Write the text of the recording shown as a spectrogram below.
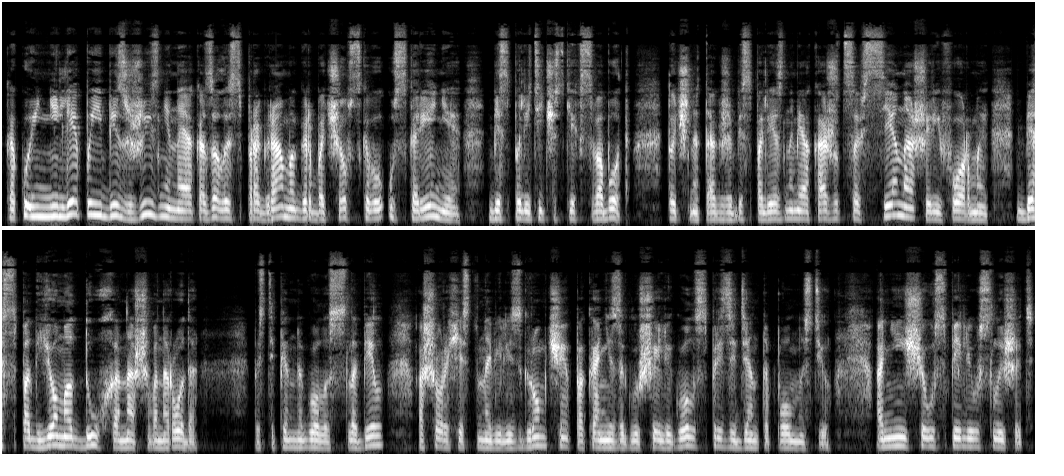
какой нелепой и безжизненной оказалась программа Горбачевского ускорения без политических свобод. Точно так же бесполезными окажутся все наши реформы без подъема духа нашего народа. Постепенно голос слабел, а шорохи становились громче, пока не заглушили голос президента полностью. Они еще успели услышать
